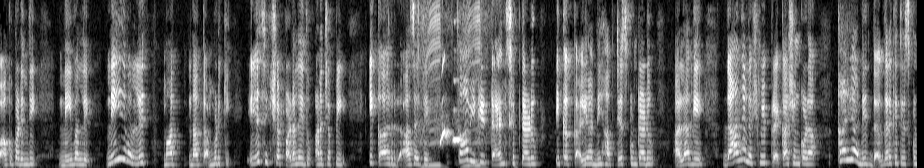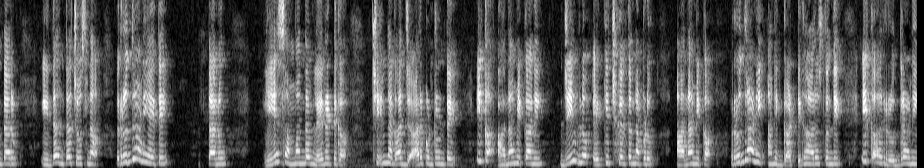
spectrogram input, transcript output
బాగుపడింది. నీ వల్లే నీ వల్లే మా నా తమ్ముడికి ఏ శిక్ష పడలేదు అని చెప్పి ఇక రాజైతే కావ్యకి థ్యాంక్స్ చెప్తాడు. ఇక కళ్యాణ్ని హక్ చేసుకుంటాడు. అలాగే ధాన్యలక్ష్మి ప్రకాశం కూడా కళ్యాణ్ని దగ్గరికి తీసుకుంటారు. ఇదంతా చూసిన రుద్రాణి అయితే తను ఏ సంబంధం లేనట్టుగా చిన్నగా జారుకుంటుంటే ఇక అనామికని జీబ్లో ఎక్కించుకెళ్తున్నప్పుడు అనామిక రుద్రాణి అని గట్టిగా అరుస్తుంది. ఇక రుద్రాణి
